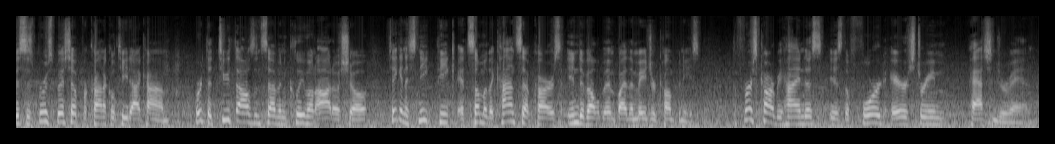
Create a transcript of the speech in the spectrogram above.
This is Bruce Bishop for ChronicleT.com. We're at the 2007 Cleveland Auto Show, taking a sneak peek at some of the concept cars in development by the major companies. The first car behind us is the Ford Airstream passenger van.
